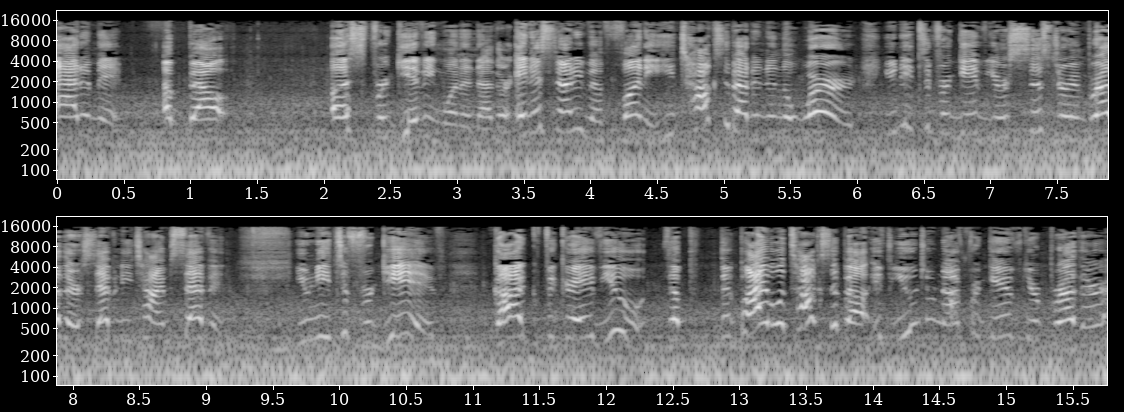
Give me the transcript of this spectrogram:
adamant about us forgiving one another and it's not even funny. He talks about it in the word. You need to forgive your sister and brother 70 times 7 you need to forgive. God forgave you. The, the bible talks about if you do not forgive your brother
